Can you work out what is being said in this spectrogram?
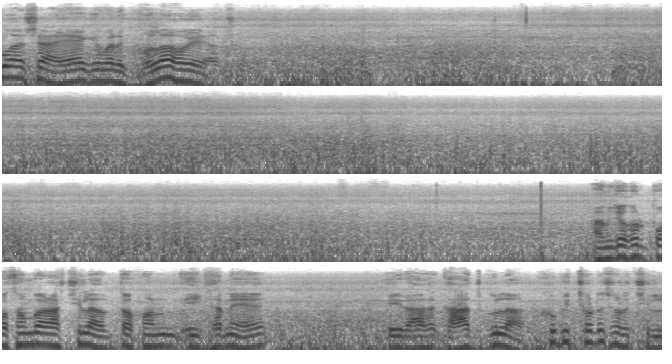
কুয়াশা একেবারে ঘোলা হয়ে আছে। আমি যখন প্রথমবার আসছিলাম, তখন এইখানে এই গাছগুলা খুবই ছোট ছোট ছিল।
